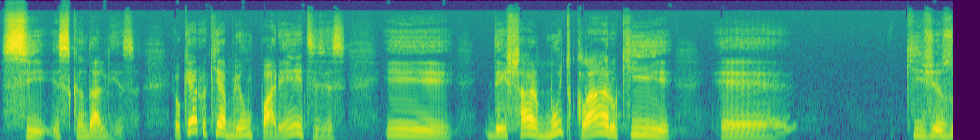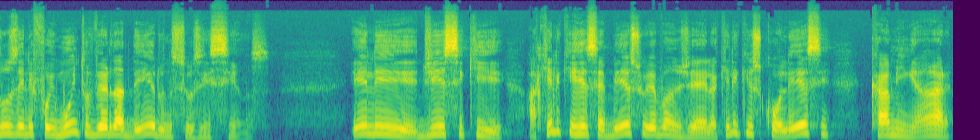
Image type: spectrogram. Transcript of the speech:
se escandaliza. Eu quero aqui abrir um parênteses e deixar muito claro que é, que Jesus ele foi muito verdadeiro nos seus ensinos. Ele disse que aquele que recebesse o Evangelho, aquele que escolhesse caminhar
